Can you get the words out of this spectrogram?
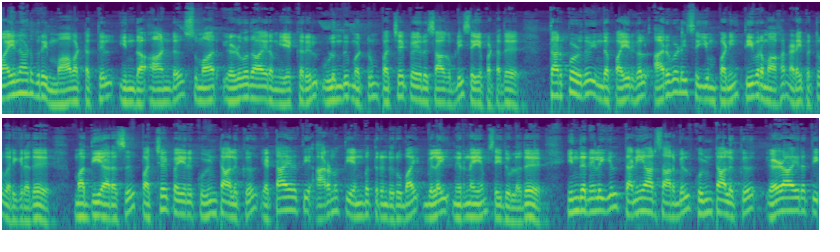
மயிலாடுதுறை மாவட்டத்தில் இந்த ஆண்டு சுமார் எழுபதாயிரம் ஏக்கரில் உளுந்து மற்றும் பச்சைப்பயிறு சாகுபடி செய்யப்பட்டது. தற்பொழுது இந்த பயிர்கள் அறுவடை செய்யும் பணி தீவிரமாக நடைபெற்று வருகிறது. மத்திய அரசு பச்சை பயிறு குவிண்டாலுக்கு எட்டாயிரத்தி அறுநூத்தி எண்பத்தி ரெண்டு ரூபாய் விலை நிர்ணயம் செய்துள்ளது. இந்த நிலையில் தனியார் சார்பில் குவிண்டாலுக்கு ஏழாயிரத்தி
